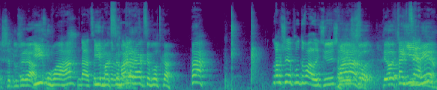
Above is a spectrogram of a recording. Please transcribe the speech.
Це ще дуже реально. І увага! Да, це і дуже максимальна реакція була така. Ха! Нам ще аплодували, чуєш? Ти Ба- що? Ти офігів? І ми,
